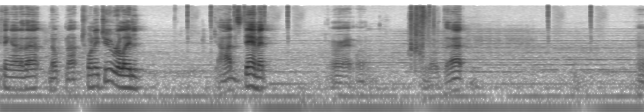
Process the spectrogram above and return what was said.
Anything out of that? Nope, not 22 related. Gods damn it. Alright, well, load that. Uh,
